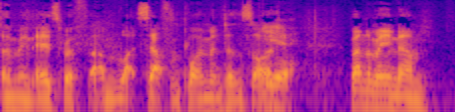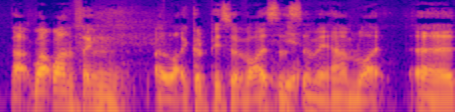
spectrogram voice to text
I mean, as with um, like self employment inside. yeah, But I mean, um, but one one thing, uh, like a good piece of advice is, Yeah. I mean, um, like uh,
